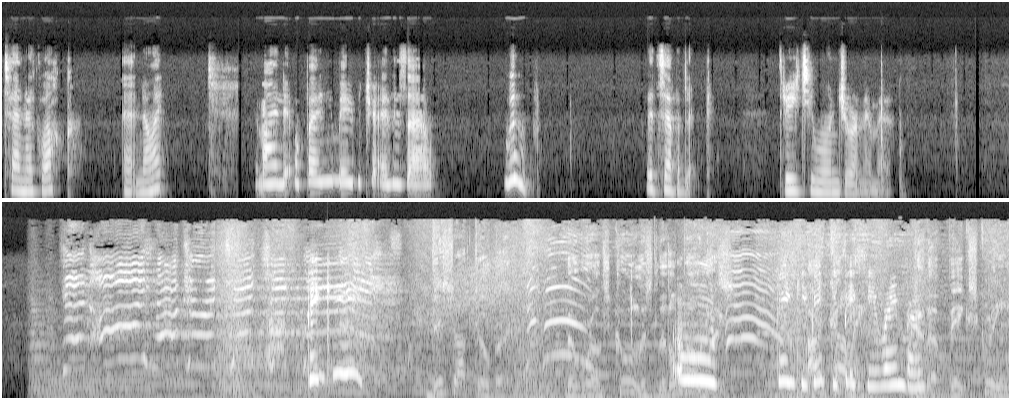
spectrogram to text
10 o'clock at night. My Little Pony movie trailer's out. Woo! Let's have a look. 3, 2, 1, Geronimo. Pinkie! This October, the world's coolest little Oh, ponies Pinkie, are Pinkie, coming Pinkie, to rainbow. the big screen.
